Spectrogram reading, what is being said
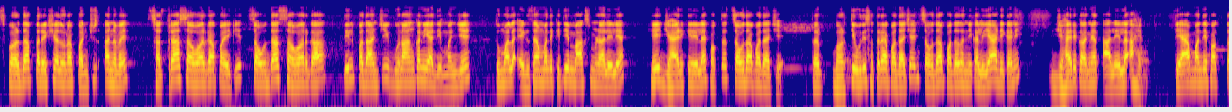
स्पर्धा परीक्षा दोन हजार पंचवीस अन्वय सतरा संवर्गापैकी चौदा संवर्गातील पदांची गुणांकन यादी. म्हणजे तुम्हाला एक्झाममध्ये किती मार्क्स मिळालेले आहे हे जाहीर केलेलं आहे फक्त चौदा पदाचे. तर भरती होती सतरा पदाची आणि चौदा पदाचा निकाल या ठिकाणी जाहीर करण्यात आलेला आहे. त्यामध्ये फक्त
